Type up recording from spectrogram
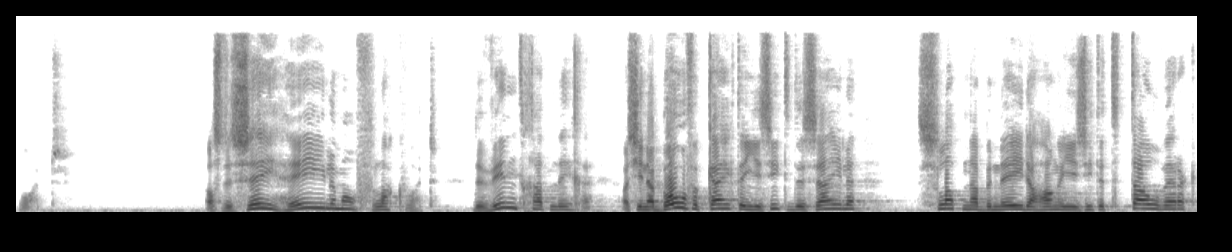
wordt. Als de zee helemaal vlak wordt, de wind gaat liggen. Als je naar boven kijkt en je ziet de zeilen slap naar beneden hangen, je ziet het touwwerk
